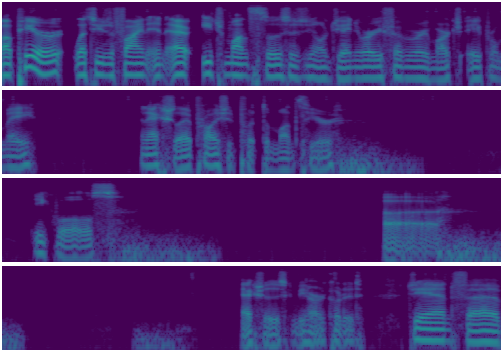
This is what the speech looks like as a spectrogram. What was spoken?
up here lets you define in each month. So this is, you know, January, February, March, April, May. And actually, I probably should put the month here equals uh, actually this can be hard coded. Jan, Feb,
